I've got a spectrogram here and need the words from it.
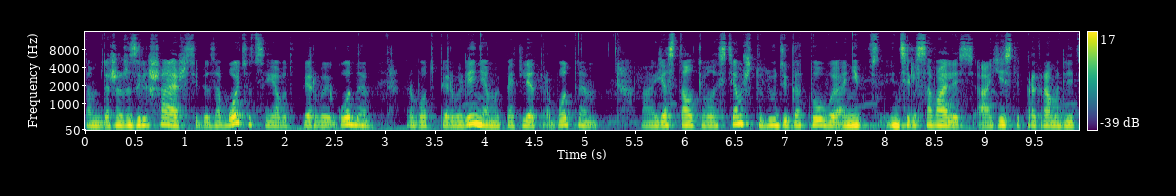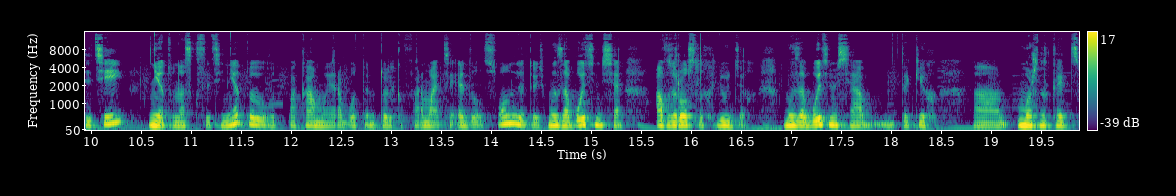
там даже разрешаешь себе заботиться. Я вот в первые годы работы первой линии, а мы пять лет лет работаем, а, я сталкивалась с тем, что люди готовы, они интересовались, а есть ли программы для детей? Нет, у нас, кстати, нету. Вот пока мы работаем только в формате adults only, то есть мы заботимся о взрослых людях, мы заботимся о таких, а, можно сказать,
